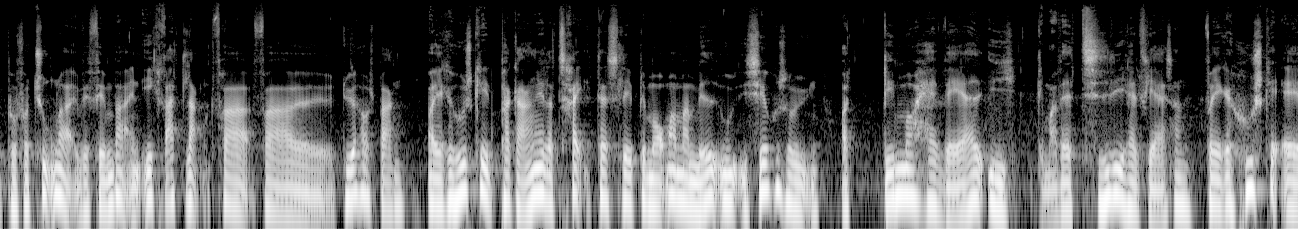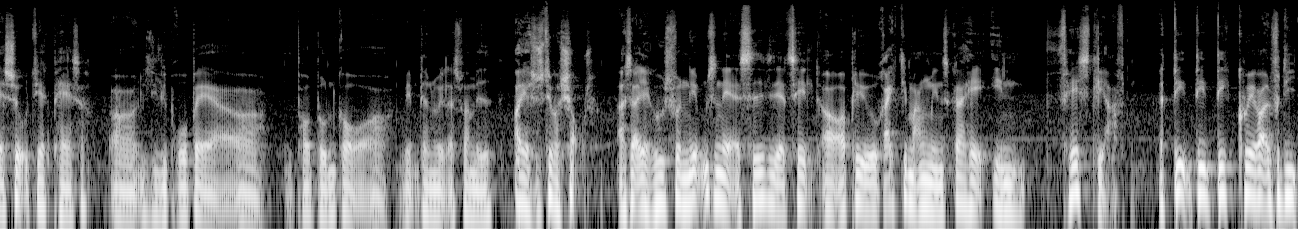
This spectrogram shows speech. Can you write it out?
på Fortunvej ved Femvejen, ikke ret langt fra, fra øh, Dyrhavsbakken. Og jeg kan huske et par gange eller tre, der slæbte mormor mig med ud i Cirkusrevyen. Og det må have været i det må have været tidlige 70'erne. For jeg kan huske, at jeg så Dirk Passer og Lille Broberg og Paul Bundgaard og hvem der nu ellers var med. Og jeg synes, det var sjovt. Altså, jeg kan huske fornemmelsen af at sidde i det der telt og opleve rigtig mange mennesker have en festlig aften. Og det, det, det kunne jeg godt, fordi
